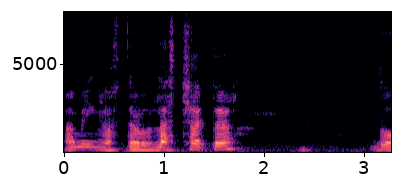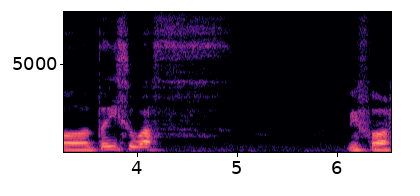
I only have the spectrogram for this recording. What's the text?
I mean, after the last chapter, though this was before.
